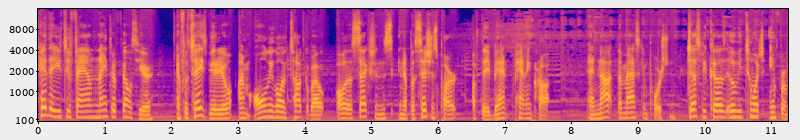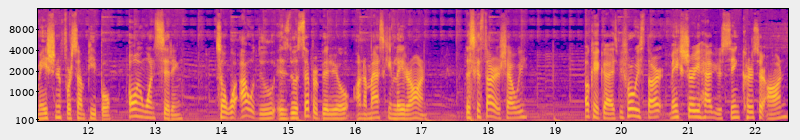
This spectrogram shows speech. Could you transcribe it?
Hey there YouTube fam, 93 Filmz here, and for today's video, I'm only going to talk about all the sections in the positions part of the event pan and crop, and not the masking portion, just because it will be too much information for some people, all in one sitting. So what I will do is do a separate video on the masking later on. Let's get started, shall we? Okay guys, before we start, make sure you have your sync cursor on,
